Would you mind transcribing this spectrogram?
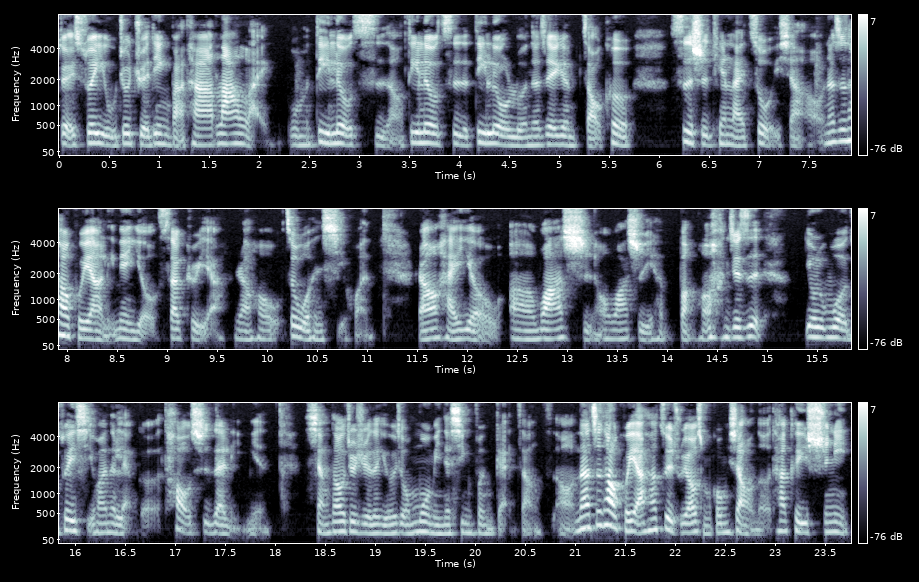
对，所以我就决定把它拉来我们第六次啊，第六次的第六轮的这个早课四十天来做一下哦。那这套 Kriya 里面有 Sakria，然后这我很喜欢，然后还有呃蛙式哦，蛙式也很棒哈、哦，就是有我最喜欢的两个套式在里面，想到就觉得有一种莫名的兴奋感这样子啊、哦。那这套 Kriya 它最主要什么功效呢？它可以使你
